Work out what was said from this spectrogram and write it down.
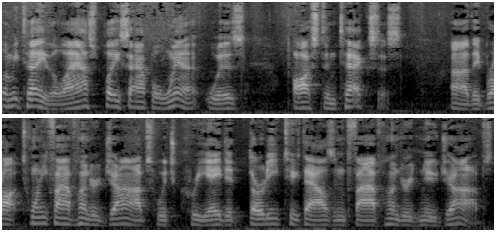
let me tell you, the last place Apple went was Austin, Texas. Uh, they brought 2,500 jobs, which created 32,500 new jobs.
